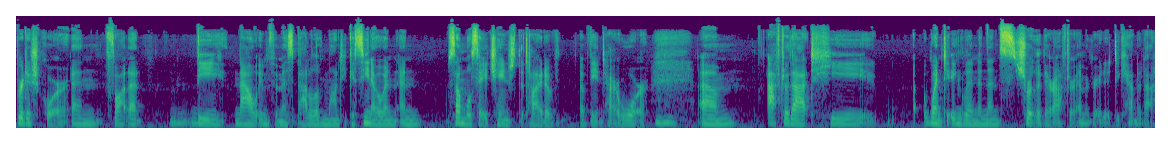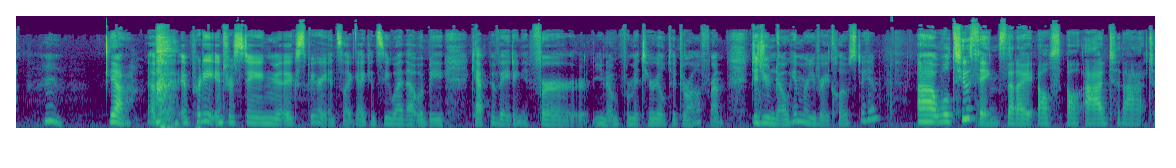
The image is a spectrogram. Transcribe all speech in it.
British Corps and fought at the now infamous Battle of Monte Cassino, and, and some will say changed the tide of, of the entire war. Um, after that, he went to England and then shortly thereafter emigrated to Canada. Yeah. a, a pretty interesting experience. Like I can see why that would be captivating for you know for material to draw from. Did you know him? Were you very close to him? Uh, well, two things that I, will I'll add to that.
